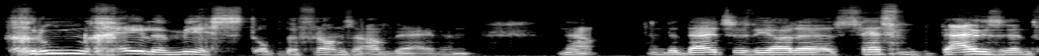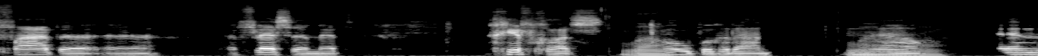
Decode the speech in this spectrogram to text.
groen-gele mist op de Franse afdrijven. Nou, de Duitsers die hadden 6000 vaten, eh, flessen met gifgas Wauw. open gedaan. Nou. En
